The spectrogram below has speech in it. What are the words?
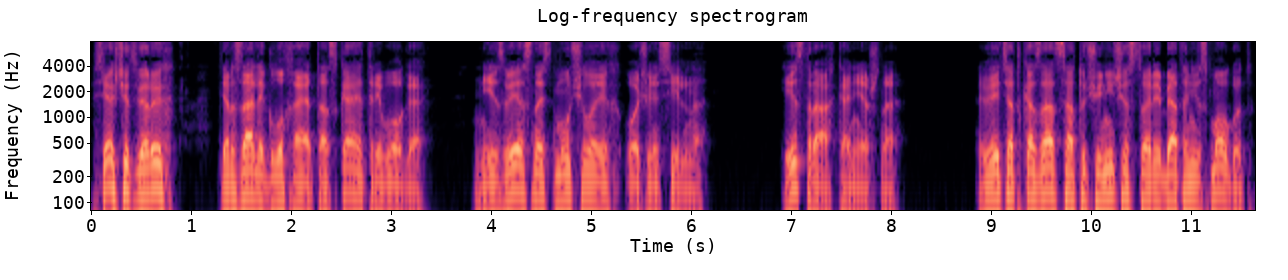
Всех четверых терзали глухая тоска и тревога. Неизвестность мучила их очень сильно. И страх, конечно. Ведь отказаться от ученичества ребята не смогут,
